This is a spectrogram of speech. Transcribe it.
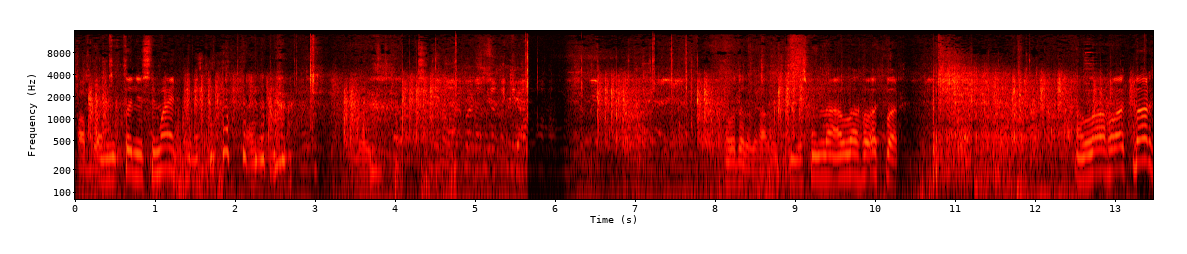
побольше. Никто не снимает меня. Вот это выгадывает. Бисмилlah, Аллаху Акбар. Аллаху Акбар.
